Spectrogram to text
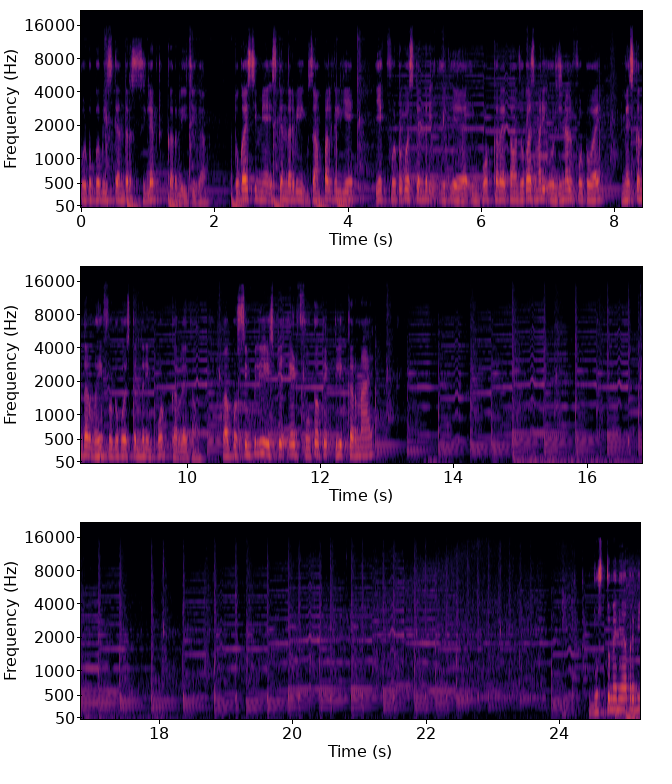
फ़ोटो को भी इसके अंदर सिलेक्ट कर लीजिएगा। तो गैस मैं इसके अंदर भी एग्जांपल के लिए एक फ़ोटो को इसके अंदर इंपोर्ट कर लेता हूँ। जो गैस हमारी ओरिजिनल फ़ोटो है, मैं इसके अंदर वही फ़ोटो को इसके अंदर इंपोर्ट कर लेता हूँ। तो आपको सिंपली इस पर एड फ़ोटो पे क्लिक करना है। दोस्तों, मैंने यहाँ पर भी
